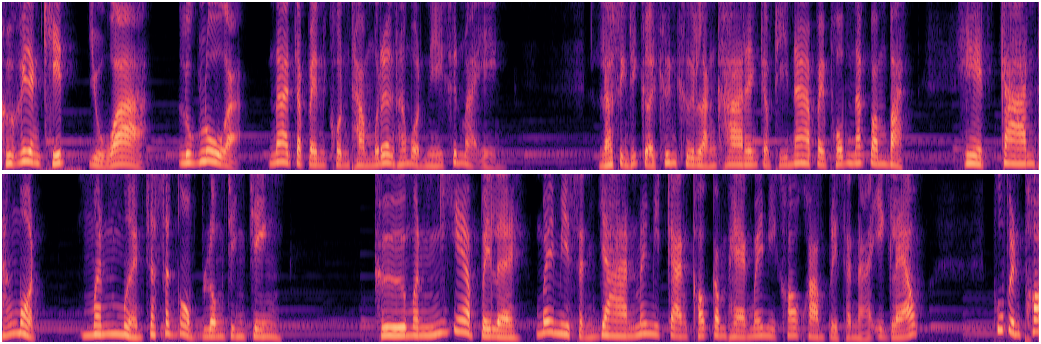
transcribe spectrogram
คือก็ยังคิดอยู่ว่าลูกๆอะ น่าจะเป็นคนทำเรื่องทั้งหมดนี้ขึ้นมาเอง แล้วสิ่งที่เกิดขึ้นคือหลังคาเรนกับทีน่าไปพบนักบำบัด เหตุการณ์ทั้งหมดมันเหมือนจะสงบลงจริง ๆ คือมันเงียบไปเลย ไม่มีสัญญาณ ไม่มีการเคาะกำแพง ไม่มีข้อความปริศนาอีกแล้ว ผู้เป็นพ่อ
